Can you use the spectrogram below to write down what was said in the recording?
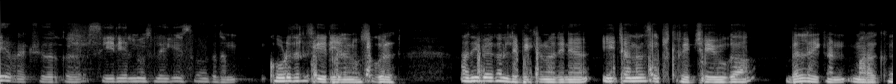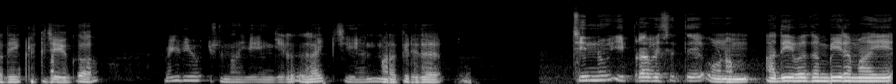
പ്രിയ പ്രേക്ഷകർക്ക് സീരിയൽ ന്യൂസിലേക്ക് സ്വാഗതം. കൂടുതൽ സീരിയൽ ന്യൂസുകൾ അതിവേഗം ലഭിക്കുന്നതിന് ഈ ചാനൽ സബ്സ്ക്രൈബ് ചെയ്യുക ബെൽ ഐക്കൺ മറക്കാതെ ക്ലിക്ക് ചെയ്യുക. വീഡിയോ ഇഷ്ടമായി എങ്കിൽ ലൈക്ക് ചെയ്യാൻ മറക്കരുത്. ചിന്നു ഇപ്രാവശ്യത്തെ ഓണം അതീവ ഗംഭീരമായി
